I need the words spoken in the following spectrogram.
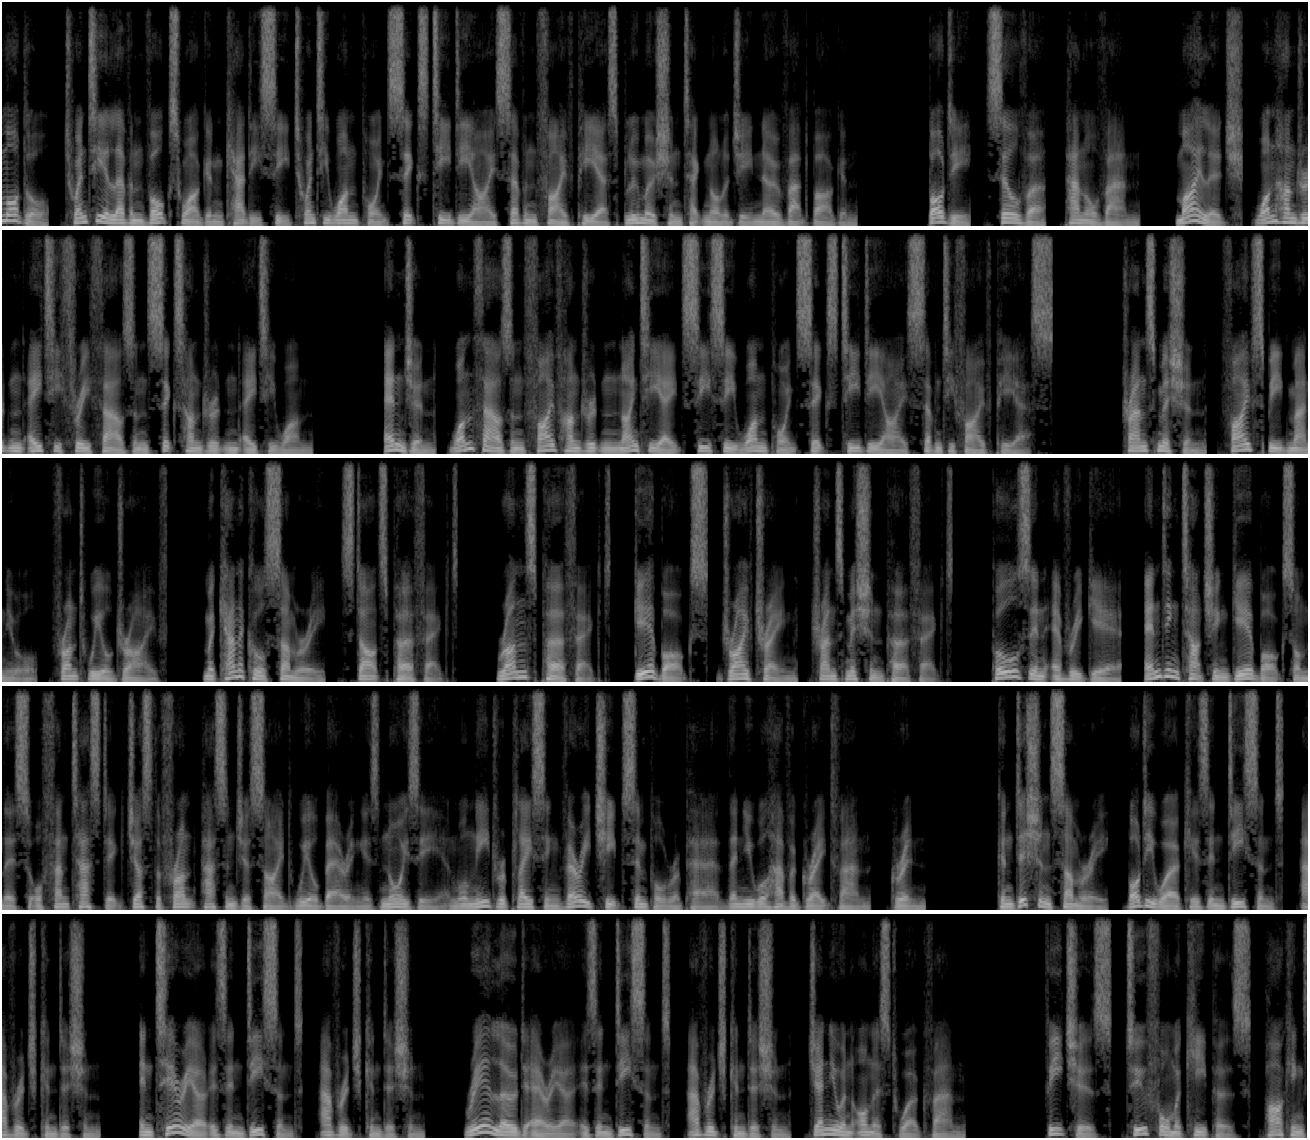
Model 2011 Volkswagen Caddy C20 1.6 TDI 75 PS Bluemotion Technology No VAT bargain. Body Silver Panel Van. Mileage 183,681. Engine 1598 cc 1.6 TDI 75 PS. Transmission 5-speed manual, front-wheel drive. Mechanical summary, starts perfect. Runs perfect. Gearbox, drivetrain, transmission perfect. Pulls in every gear. Ending touching gearbox on this or fantastic just the front passenger side wheel bearing is noisy and will need replacing very cheap simple repair then you will have a great van, grin. Condition summary, bodywork is in decent, average condition. Interior is in decent, average condition. Rear load area is in decent, average condition, genuine honest work van. Features, two former keepers, parking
